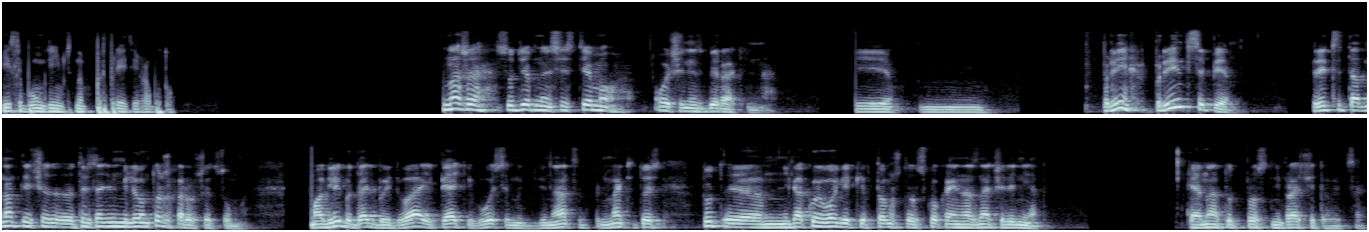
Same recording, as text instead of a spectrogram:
если бы он где-нибудь на предприятии работал. Наша судебная система очень избирательна. И в принципе, 31, тысяча, 31 миллион тоже хорошая сумма. Могли бы дать бы и 2, и 5, и 8, и 12, понимаете? То есть тут э, никакой логики в том, что сколько они назначили, нет. И она тут просто не просчитывается.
